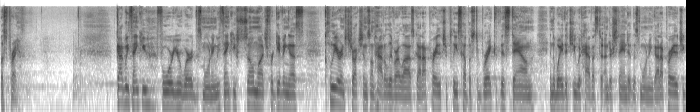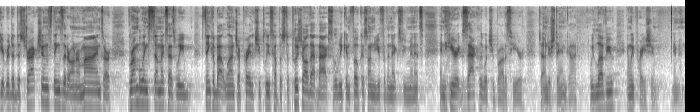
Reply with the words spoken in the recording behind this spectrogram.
Let's pray. God, we thank you for your word this morning. We thank you so much for giving us clear instructions on how to live our lives, God. I pray that you please help us to break this down in the way that you would have us to understand it this morning, God. I pray that you get rid of distractions, things that are on our minds, our grumbling stomachs as we think about lunch. I pray that you please help us to push all that back so that we can focus on you for the next few minutes and hear exactly what you brought us here to understand, God. We love you and we praise you. Amen.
